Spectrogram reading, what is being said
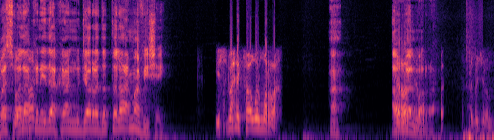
بس. ولكن إذا كان مجرد اطلاع ما في شيء. يسمح لك في أول مرة. ها أول مرة. انت مجرم.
